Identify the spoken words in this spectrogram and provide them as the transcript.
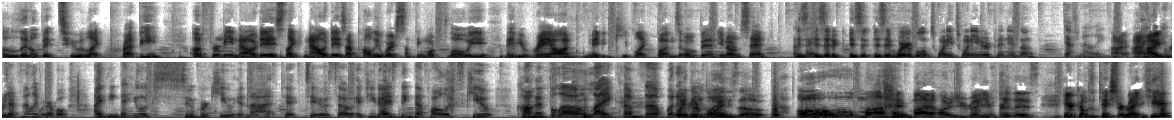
a little bit too like preppy uh, for me nowadays. Like nowadays, I probably wear something more flowy, maybe rayon, maybe keep like buttons open. You know what I'm saying? Is, is it a, is it is it wearable in 2020 in your opinion though? Definitely. I I, I, I, think agree. it's definitely wearable. I think that you look super cute in that pic too. So if you guys think that Paul looks cute, comment below, like, thumbs up, whatever Wait, they're you want. boys though. Oh my my! Are you ready for this? Here comes a picture right here.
